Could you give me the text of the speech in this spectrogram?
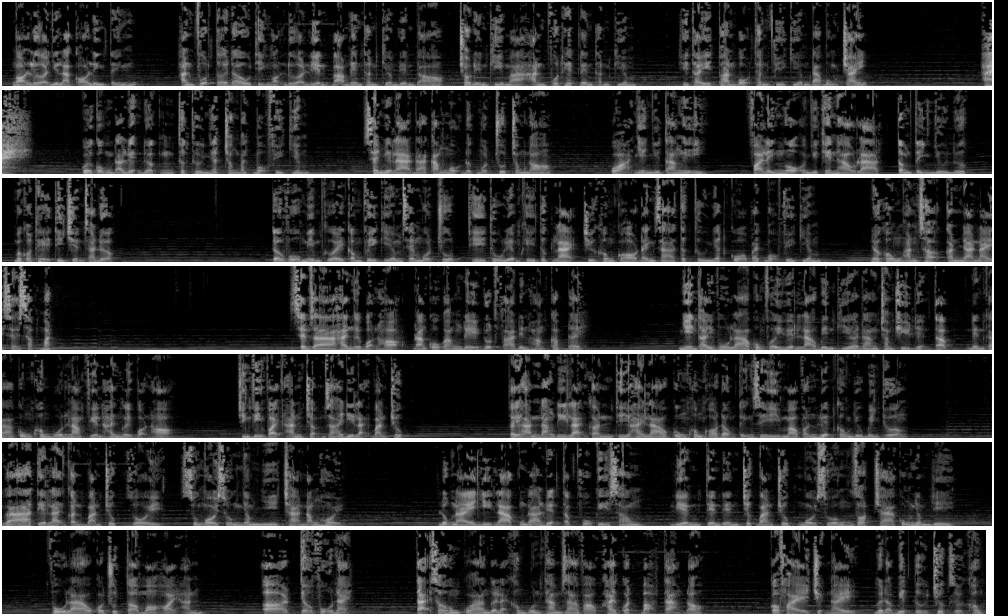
Ngọn lửa như là có linh tính, hắn vuốt tới đâu thì ngọn lửa liền bám lên thân kiếm đến đó, cho đến khi mà hắn vuốt hết lên thân kiếm thì thấy toàn bộ thân phi kiếm đã bùng cháy. Hay, cuối cùng đã luyện được thức thứ nhất trong Bách Bộ Phi kiếm, xem như là đã cảm ngộ được một chút trong đó. Quả nhiên như ta nghĩ, phải lĩnh ngộ như thế nào là tâm tình như nước mới có thể thi triển ra được. Tự Vũ mỉm cười cầm phi kiếm xem một chút thì thu liễm khí tức lại chứ không có đánh ra thức thứ nhất của Bách Bộ Phi kiếm, nếu không hắn sợ căn nhà này sẽ sập mất. Xem ra hai người bọn họ đang cố gắng để đột phá đến hoàng cấp đây. Nhìn thấy Vu lão cùng với Huyền lão bên kia đang chăm chỉ luyện tập nên gã cũng không muốn làm phiền hai người bọn họ. Chính vì vậy hắn chậm rãi đi lại bàn trúc. Thấy hắn đang đi lại gần thì hai lão cũng không có động tĩnh gì mà vẫn luyện công như bình thường. Gã tiến lại gần bàn trúc rồi xuống ngồi xuống nhâm nhi trà nóng hồi. Lúc này nhị lão cũng đã luyện tập vũ kỹ xong, liền tiến đến trước bàn trúc ngồi xuống rót trà cũng nhâm nhi. Vu lão có chút tò mò hỏi hắn: "Ờ, Tiểu Vũ này, tại sao hôm qua ngươi lại không muốn tham gia vào khai quật bảo tàng đó? Có phải chuyện này ngươi đã biết từ trước rồi không?"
